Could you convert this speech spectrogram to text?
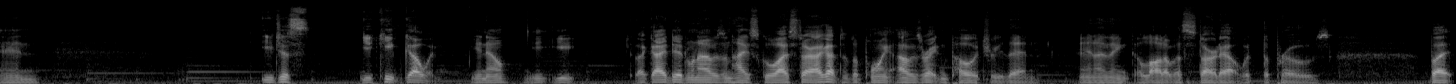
And you just, you keep going, you know? You, you, like I did when I was in high school, I started, I got to the point, I was writing poetry then. And I think a lot of us start out with the prose. But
